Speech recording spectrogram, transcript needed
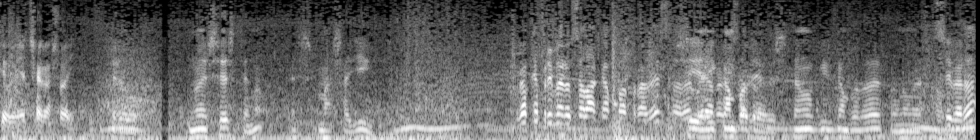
Que voy a echar gaso ahí. Pero no es este, ¿no? Es más allí. Creo que primero se va a campo otra vez. a ver, Sí, hay campo otra vez. Tengo que ir campo otra vez, pero no me deja. Sí, ¿verdad?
